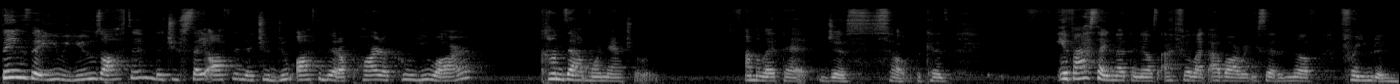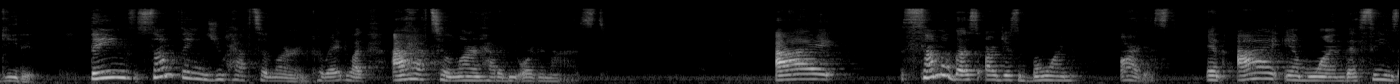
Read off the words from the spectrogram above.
things that you use often, that you say often, that you do often, that are part of who you are, comes out more naturally. I'm gonna let that just soak because if I say nothing else, I feel like I've already said enough for you to get it. Things, some things you have to learn, correct? Like I have to learn how to be organized. I, some of us are just born artists, and I am one that sees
